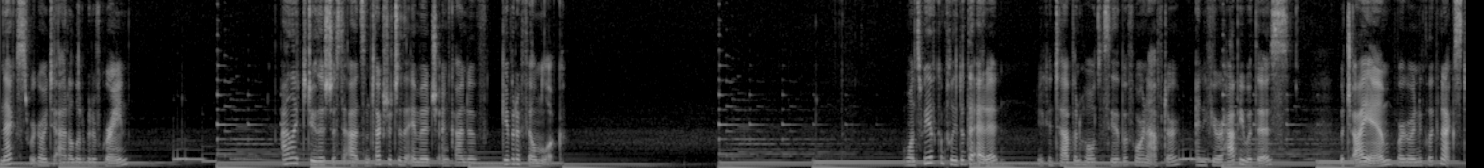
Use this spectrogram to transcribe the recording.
Next we're going to add a little bit of grain. I like to do this just to add some texture to the image and kind of give it a film look. Once we have completed the edit, you can tap and hold to see the before and after. And if you're happy with this, which I am, we're going to click next.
